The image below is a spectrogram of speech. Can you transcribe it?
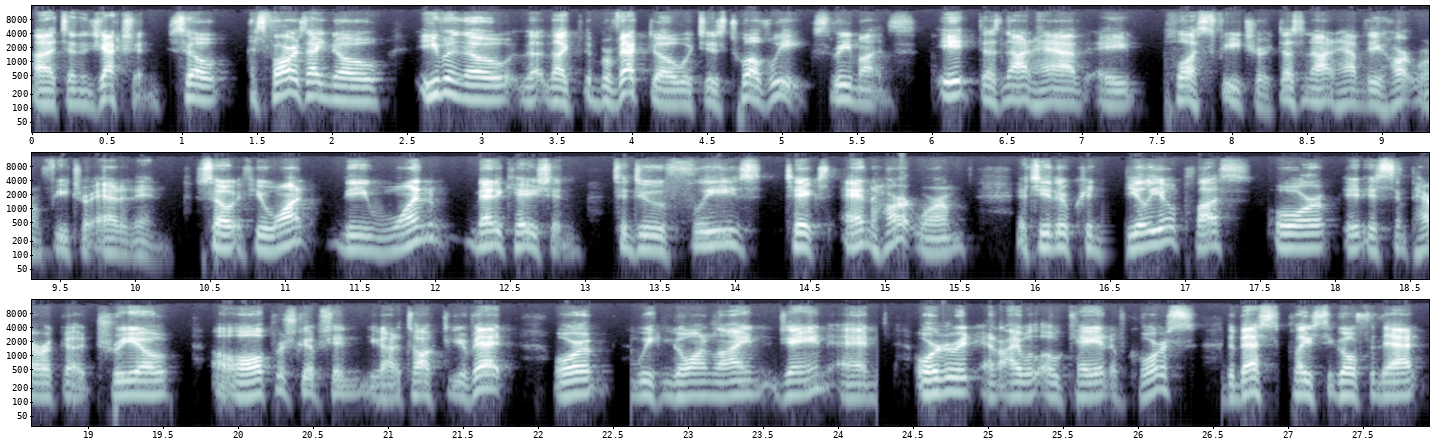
Uh, it's an injection. So, as far as I know, even though like the Bravecto, which is 12 weeks, three months, it does not have a plus feature. It does not have the heartworm feature added in. So, if you want the one medication to do fleas, ticks, and heartworm, it's either Credelio Plus or it is Simparica Trio, all prescription. You got to talk to your vet, or we can go online, Jane, and order it, and I will okay it, of course. The best place to go for that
